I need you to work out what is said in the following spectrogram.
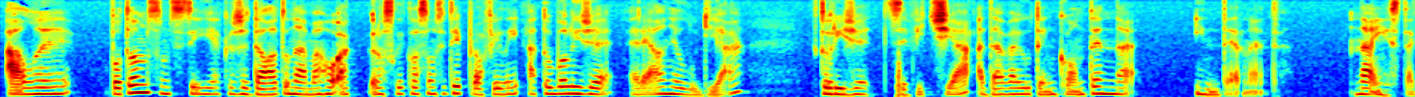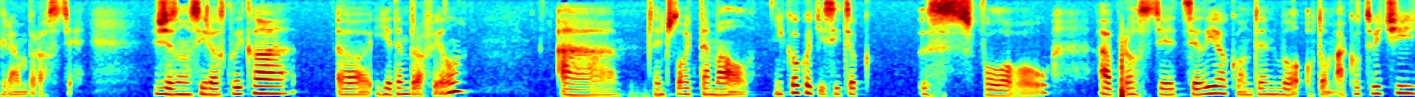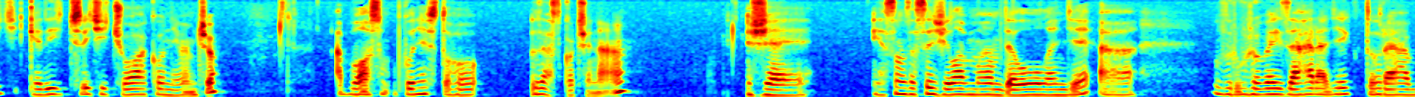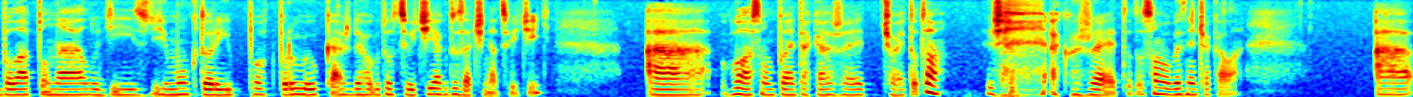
ale potom som si akože dala tú námahu a rozklikla som si tie profily a to boli, že reálne ľudia, ktorí že cvičia a dávajú ten content na internet. Na Instagram proste. Že som si rozklikla uh, jeden profil a ten človek tam mal niekoľko tisícok s followov a proste celý jeho content bol o tom, ako cvičiť, kedy cvičiť, čo, ako, neviem čo. A bola som úplne z toho zaskočená, že ja som zase žila v mojom Delulande a v rúžovej záhrade, ktorá bola plná ľudí z gymu, ktorí podporujú každého, kto cvičí a kto začína cvičiť. A bola som úplne taká, že čo je toto? Že akože toto som vôbec nečakala. A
